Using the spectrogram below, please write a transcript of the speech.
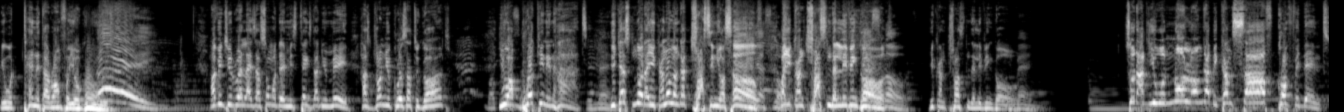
He will turn it around for your good. Hey. Haven't you realized that some of the mistakes that you made has drawn you closer to God? But You are broken in heart. Amen. You just know that you can no longer trust in yourself, Yes, but you can trust in the living God. Lord. You can trust in the living God. Amen. So that you will no longer become self confident,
